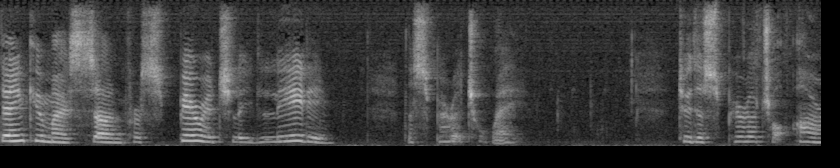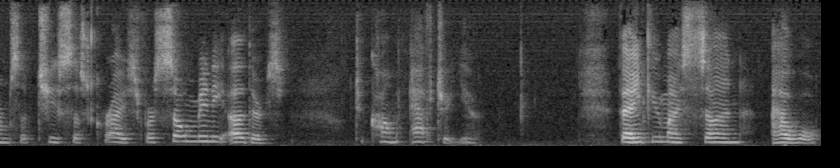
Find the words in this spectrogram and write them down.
Thank you, my son, for spiritually leading the spiritual way to the spiritual arms of Jesus Christ for so many others to come after you. Thank you, my son, Owl,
